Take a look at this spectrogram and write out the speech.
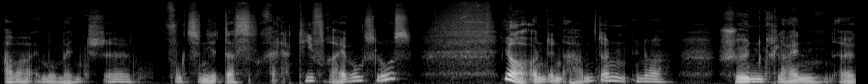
aber im Moment äh, funktioniert das relativ reibungslos. Ja, und den Abend dann in einer schönen kleinen äh,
